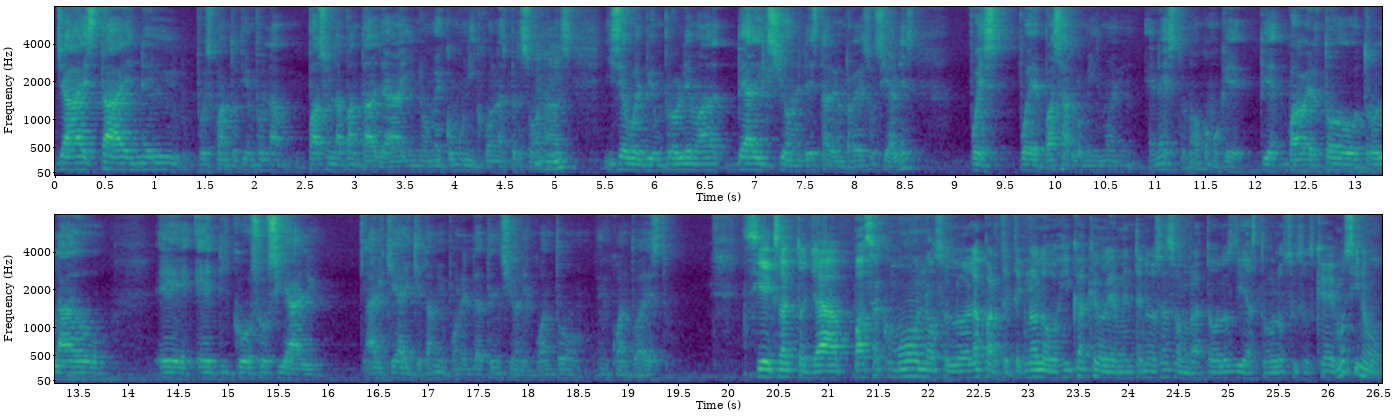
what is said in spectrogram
ya está en el, pues cuánto tiempo en la, paso en la pantalla y no me comunico con las personas y se vuelve un problema de adicción el estar en redes sociales, pues puede pasar lo mismo en, en esto, ¿no? Como que va a haber todo otro lado eh, ético, social, al que hay que también ponerle atención en cuanto, en cuanto a esto. Sí, exacto, ya pasa como no solo la parte tecnológica, que obviamente nos asombra todos los días, todos los usos que vemos, sino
